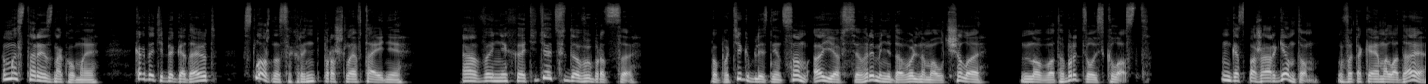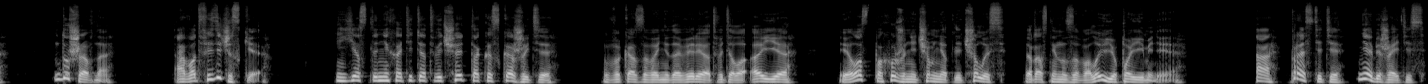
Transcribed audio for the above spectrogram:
Мы старые знакомые. Когда тебе гадают, сложно сохранить прошлое в тайне. А вы не хотите отсюда выбраться?» По пути к близнецам Ая все время недовольно молчала, но вот обратилась к Ласт. «Госпожа Аргентум, вы такая молодая? Душевно. А вот физически?» «Если не хотите отвечать, так и скажите. Выказывая недоверие, ответила Айя, и Ласт, похоже, ничем не отличалась, раз не называла её по имени. «А, простите, не обижайтесь.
